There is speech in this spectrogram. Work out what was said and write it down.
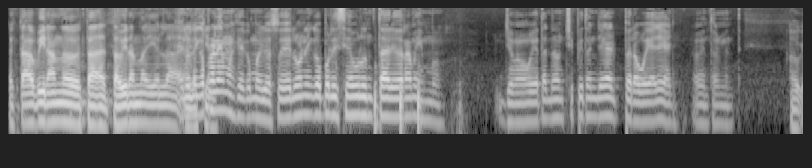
está virando, está, está virando ahí en la. El en único problema es que como yo soy el único policía voluntario ahora mismo, yo me voy a tardar un chipito en llegar, pero voy a llegar eventualmente. Ok.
